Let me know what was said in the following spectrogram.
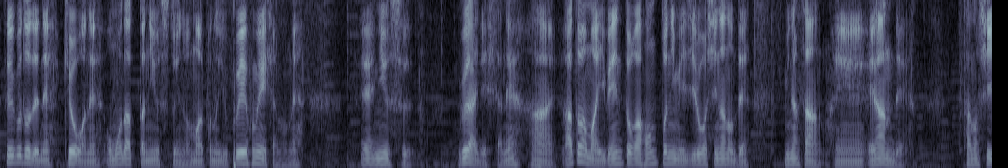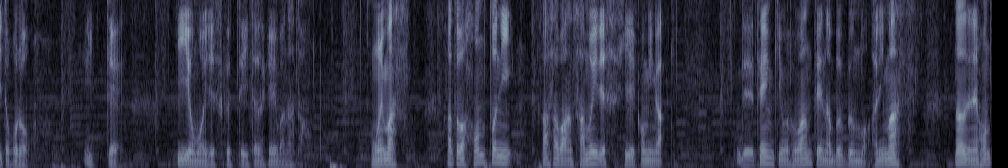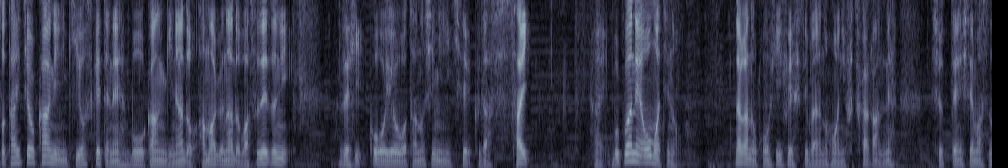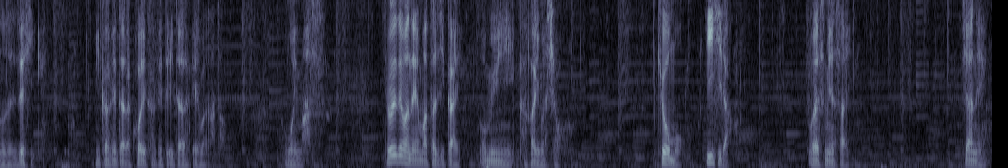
ということでね、今日はね、主だったニュースというのは、まあ、この行方不明者のね、えー、ニュースぐらいでしたね。はい。あとはまあイベントが本当に目白押しなので、皆さん、えー、選んで楽しいところ行って、いい思い出作っていただければなと思います。あとは本当に朝晩寒いです。冷え込みが。で、天気も不安定な部分もあります。なのでね、ほんと体調管理に気をつけてね、防寒着など雨具など忘れずにぜひ紅葉を楽しみに来てください。はい、僕はね、大町の長野コーヒーフェスティバルの方に2日間ね、出店してますので、是非見かけたら声かけていただければなと思います。それではね、また次回お耳にかかりましょう。今日もいい日だ。おやすみなさい。じゃあね。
